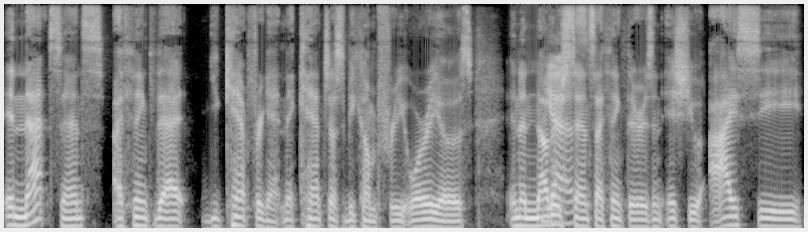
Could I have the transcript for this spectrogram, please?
in that sense, I think that you can't forget, and it can't just become free Oreos. In another Yes. sense, I think there is an issue I see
